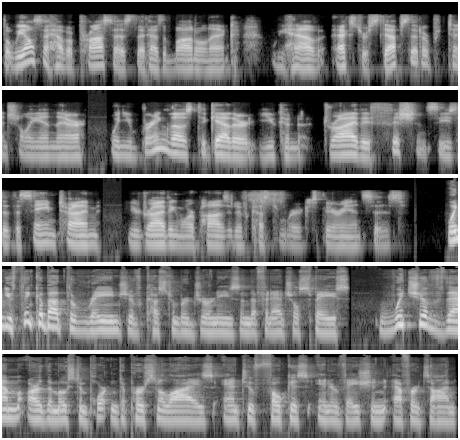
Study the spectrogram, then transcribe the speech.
but we also have a process that has a bottleneck. We have extra steps that are potentially in there. When you bring those together, you can drive efficiencies at the same time you're driving more positive customer experiences. When you think about the range of customer journeys in the financial space, which of them are the most important to personalize and to focus innovation efforts on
